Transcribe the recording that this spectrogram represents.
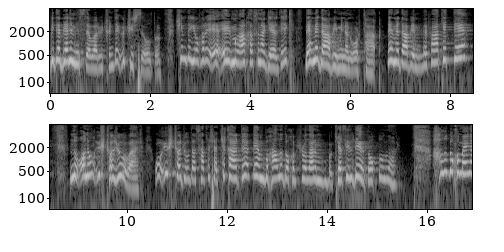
Bir de benim hisse var üçünde. Üç hisse oldu. Şimdi yukarı e- evimin arkasına geldik. Mehmet abimin ortak. Mehmet abim vefat etti. Nu- Onun üç çocuğu var. O üç çocuğu da satışa çıkardı. Ben bu halı dokum şuralarım kesildi doktorlar. Halı dokumayla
